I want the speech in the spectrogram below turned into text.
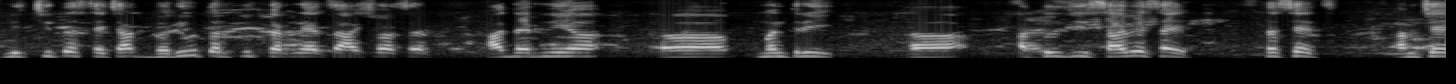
निश्चितच त्याच्यात भरीव तरतूद करण्याचं आश्वासन आदरणीय मंत्री अतुलजी सावे साहेब तसेच आमचे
